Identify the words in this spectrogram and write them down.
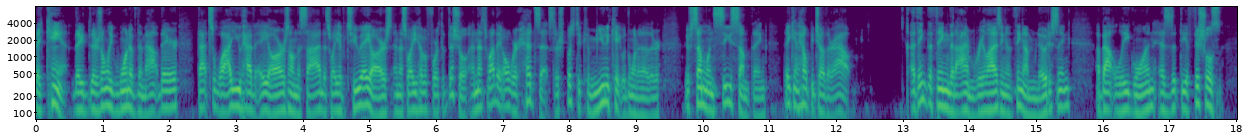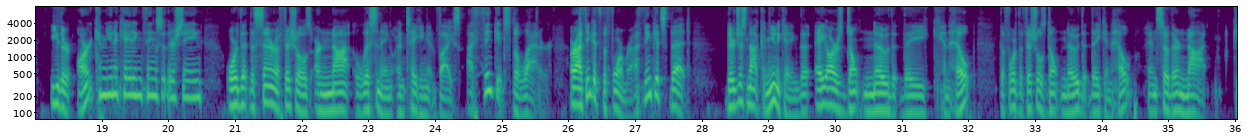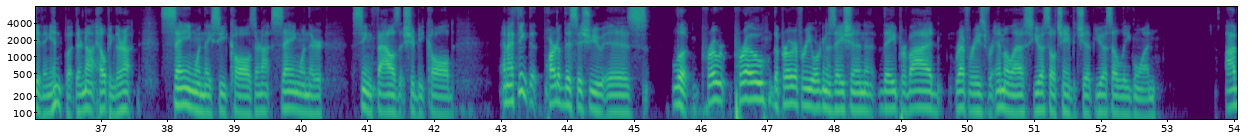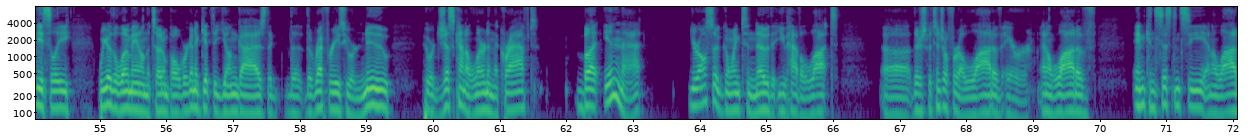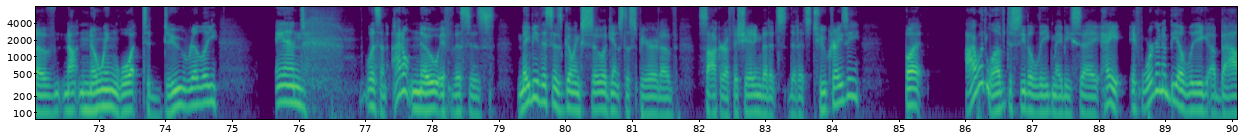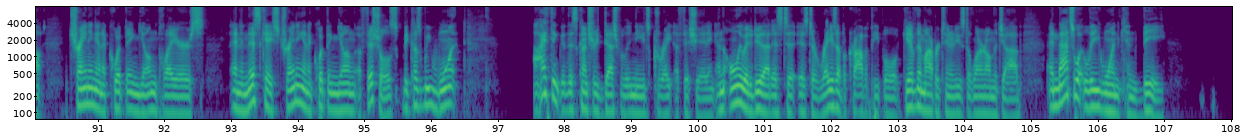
they can't. They, there's only one of them out there. That's why you have ARs on the side. That's why you have two ARs, and that's why you have a fourth official. And that's why they all wear headsets. They're supposed to communicate with one another. If someone sees something, they can help each other out. I think the thing that I'm realizing and the thing I'm noticing about League One is that the officials either aren't communicating things that they're seeing or that the center officials are not listening and taking advice. I think it's the latter, or I think it's the former. I think it's that they're just not communicating. The ARs don't know that they can help. The fourth officials don't know that they can help. And so they're not giving input. They're not helping. They're not saying when they see calls. They're not saying when they're seeing fouls that should be called. And I think that part of this issue is look, pro pro the pro referee organization, they provide referees for MLS, USL Championship, USL League 1. Obviously, we are the low man on the totem pole. We're going to get the young guys, the the the referees who are new, who are just kind of learning the craft. But in that, you're also going to know that you have a lot. Uh, there's potential for a lot of error and a lot of inconsistency and a lot of not knowing what to do really. And listen, I don't know if this is maybe this is going so against the spirit of soccer officiating that it's that it's too crazy. But I would love to see the league maybe say, hey, if we're going to be a league about training and equipping young players, and in this case, training and equipping young officials, because we want. I think that this country desperately needs great officiating, and the only way to do that is to is to raise up a crop of people, give them opportunities to learn on the job, and that's what League One can be.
